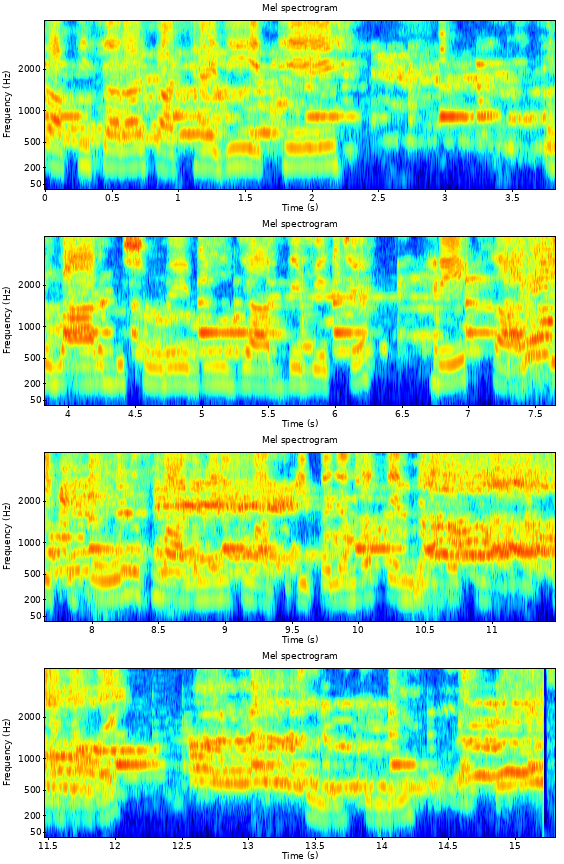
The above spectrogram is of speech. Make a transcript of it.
ਕਾਫੀ ਸਾਰਾ ਇਕੱਠ ਹੈ ਜੀ। ਇੱਥੇ ਪਰਿਵਾਰ ਵਿਛੋੜੇ ਦੀ ਯਾਦ ਦੇ ਵਿੱਚ ਹਰੇਕ ਸਾਲ ਇੱਕ ਪੂਰਨ ਸਮਾਗਮ ਨੂੰ ਸਮਾਪਤ ਕੀਤਾ ਜਾਂਦਾ। ਤਿੰਨ ਦਿਨ ਦਾ ਸਮਾਗਮ ਰੱਖਿਆ ਜਾਂਦਾ ਹੈ। ਚਲੋ ਜੀ, ਚੱਲੀਏ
